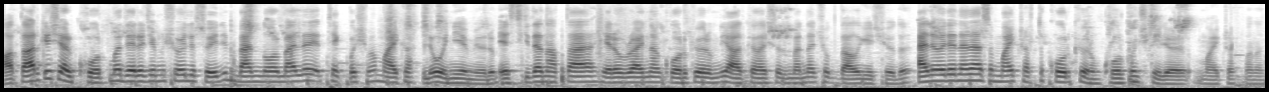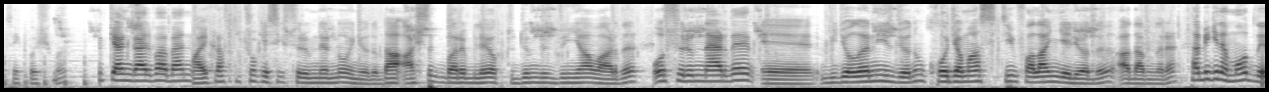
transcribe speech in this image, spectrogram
Hatta arkadaşlar korkma derecemi şöyle söyleyeyim. Ben normalde tek başıma Minecraft bile oynayamıyorum. Eskiden hatta Herobrine'den korkuyorum diye arkadaşlarım benden çok dalga geçiyordu. Yani öyle nedense Minecraft'ta korkuyorum. Korkunç geliyor Minecraft bana tek başıma. Çocukken galiba ben Minecraft'ın çok eski sürümlerini oynuyordum. Daha açlık barı bile yoktu. Dümdüz dünya vardı. O sürümlerde eee, videolarını izliyordum. Kocaman Steve falan geliyordu adamlara. Tabii ki de modla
